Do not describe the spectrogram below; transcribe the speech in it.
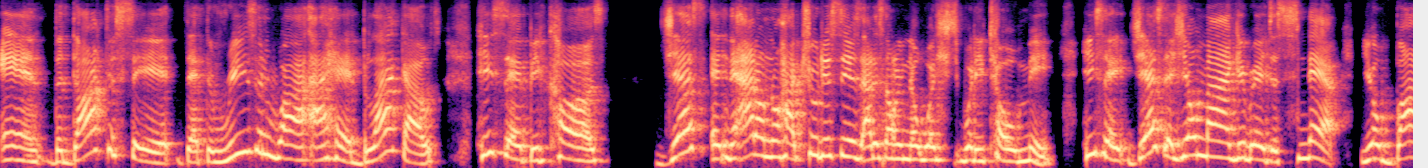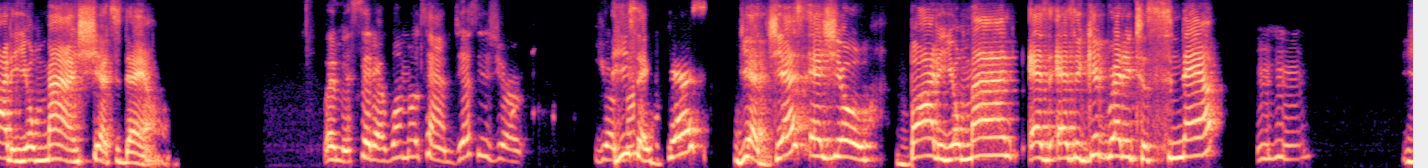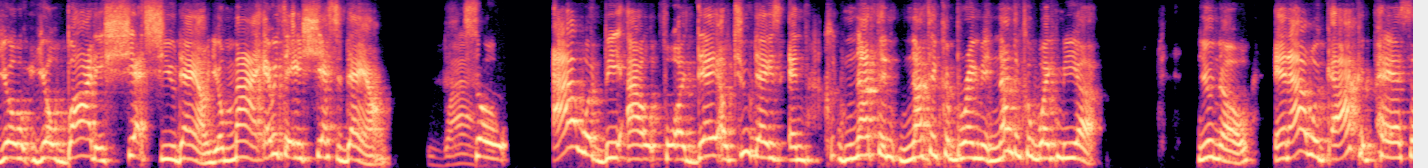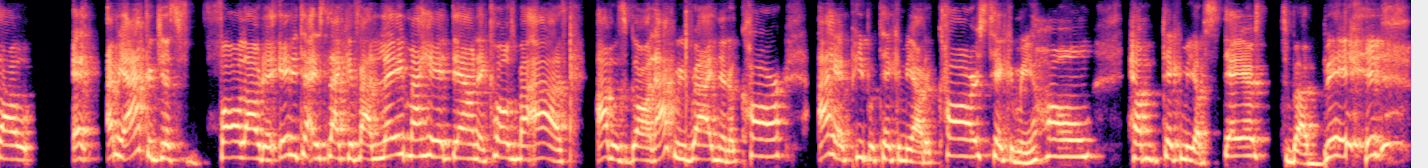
And the doctor said that the reason why I had blackouts, he said, because just and I don't know how true this is. I just only know what he, what he told me. He said, just as your mind get ready to snap, your body, your mind shuts down. Wait a minute, say that one more time. Just as your your he mind- said, just yeah, just as your body, your mind, as as it get ready to snap, mm-hmm. your your body shuts you down. Your mind, everything shuts down. Wow. So I would be out for a day or two days, and nothing, nothing could bring me, nothing could wake me up. You know, and I would, I could pass out at, I mean, I could just fall out at any time. It's like if I laid my head down and closed my eyes, I was gone. I could be riding in a car. I had people taking me out of cars, taking me home, helping taking me upstairs to my bed.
